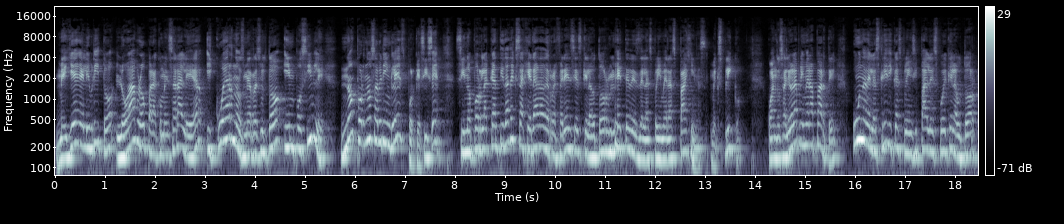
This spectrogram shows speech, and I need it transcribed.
me llega el librito, lo abro para comenzar a leer y cuernos me resultó imposible. No por no saber inglés, porque sí sé, sino por la cantidad exagerada de referencias que el autor mete desde las primeras páginas. Me explico. Cuando salió la primera parte, una de las críticas principales fue que el autor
